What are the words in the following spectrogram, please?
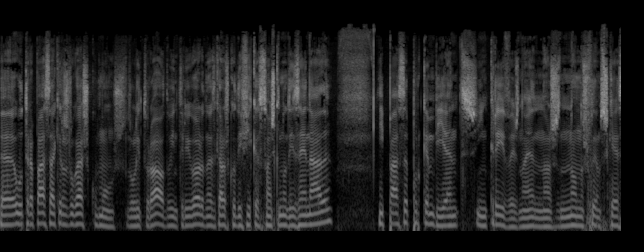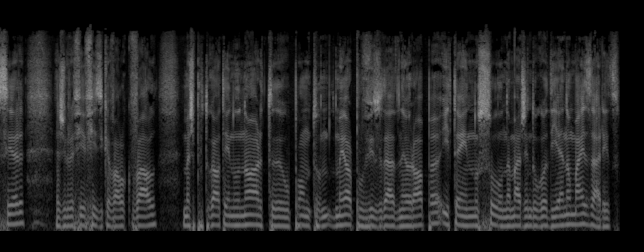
eh, ultrapassa aqueles lugares comuns do litoral, do interior, aquelas codificações que não dizem nada e passa por cambiantes incríveis, não é? Nós não nos podemos esquecer, a geografia física vale o que vale, mas Portugal tem no norte o ponto de maior pluviosidade na Europa e tem no sul, na margem do Guadiana, o mais árido.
